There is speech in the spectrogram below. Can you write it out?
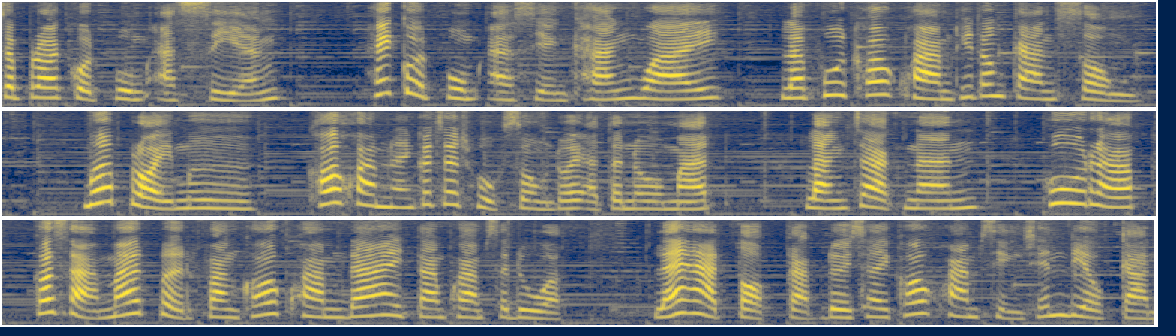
จะปรากฏปุ่มอัดเสียง ให้กดปุ่มอัดเสียงค้างไว้ และพูดข้อความที่ต้องการส่ง เมื่อปล่อยมือ ข้อความนั้นก็จะถูกส่งโดยอัตโนมัติ หลังจากนั้น ผู้รับก็สามารถเปิดฟังข้อความได้ตามความสะดวก และอาจตอบกลับโดยใช้ข้อความเสียงเช่นเดียวกัน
